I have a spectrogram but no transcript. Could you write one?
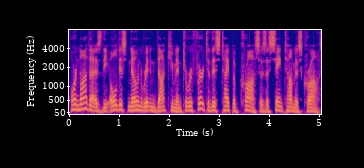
Jornada is the oldest known written document to refer to this type of cross as a St. Thomas cross.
